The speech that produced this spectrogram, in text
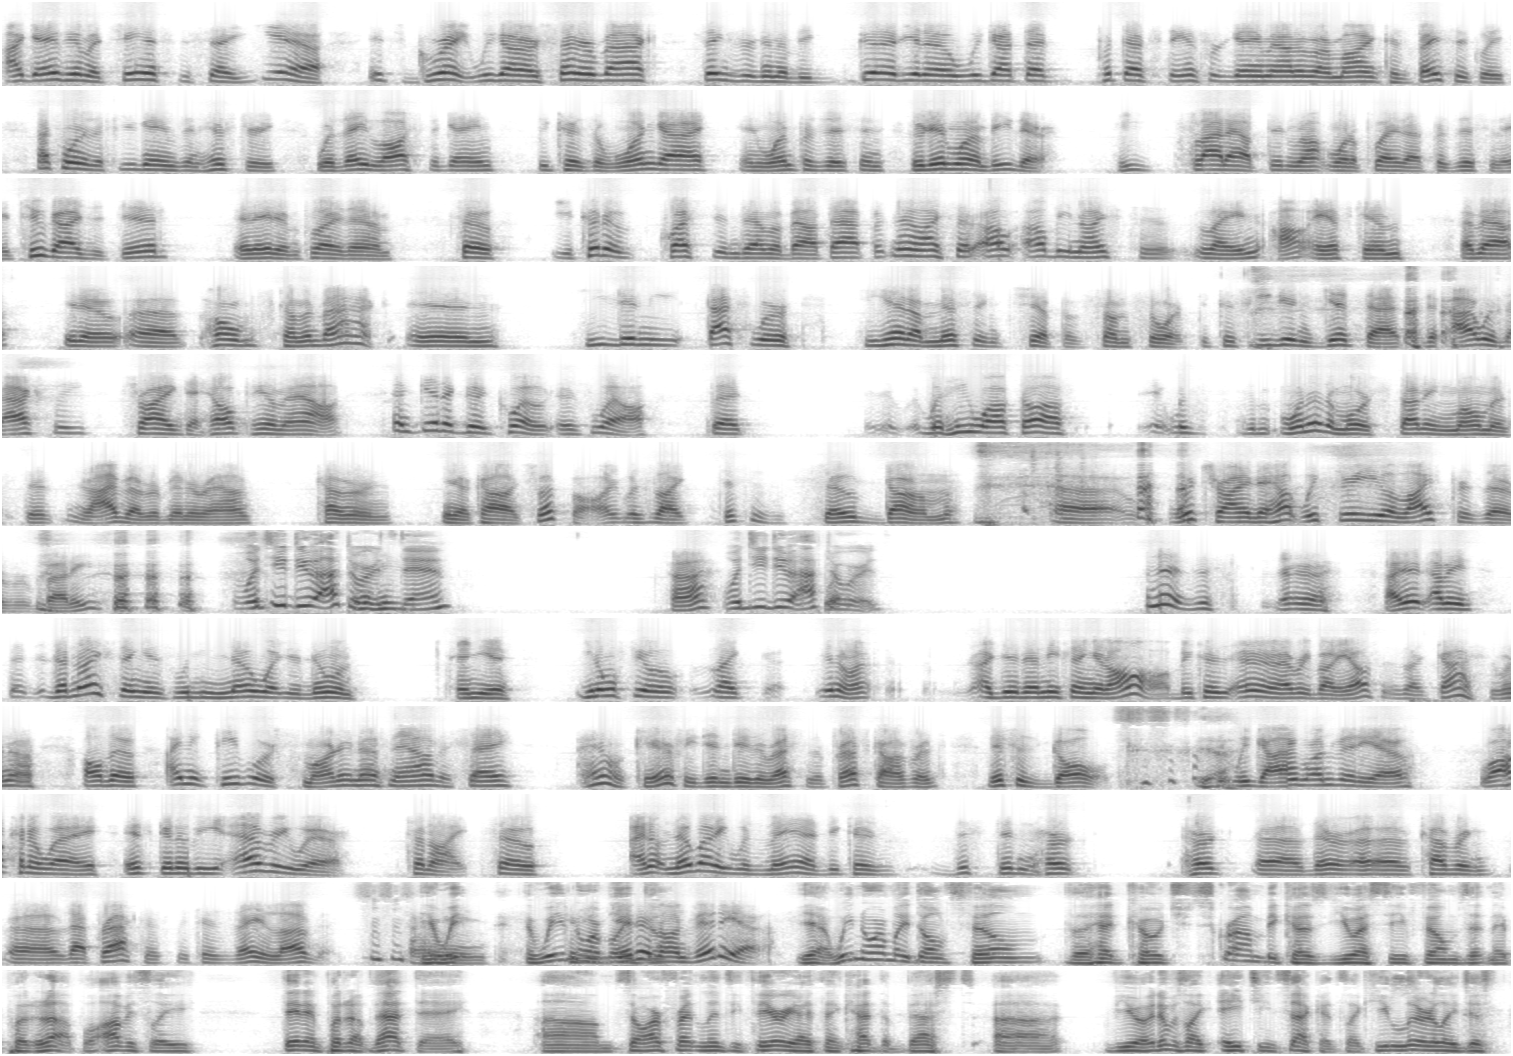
I gave him a chance to say, "Yeah, it's great. We got our center back. Things are going to be good. You know, we got that. Put that Stanford game out of our mind because basically that's one of the few games in history where they lost the game because of one guy in one position who didn't want to be there. He flat out did not want to play that position. They had two guys that did, and they didn't play them. So you could have questioned them about that, but no, I said I'll I'll be nice to Lane. I'll ask him about you know uh, Holmes coming back, and he didn't. That's where he had a missing chip of some sort because he didn't get that. that I was actually trying to help him out and get a good quote as well, but when he walked off, it was the, one of the more stunning moments that I've ever been around covering, you know, college football. It was like, this is so dumb. Uh, we're trying to help. We threw you a life preserver, buddy. What'd you do afterwards, Dan? Huh? What'd you do afterwards? Then just, uh, I did. I mean, the, the nice thing is when you know what you're doing, and you you don't feel like you know I, I did anything at all because everybody else is like, gosh, we're not. Although I think people are smart enough now to say, I don't care if he didn't do the rest of the press conference. This is gold. Yeah. We got one video, walking away. It's going to be everywhere tonight. So I don't. Nobody was mad because this didn't hurt hurt uh, their uh, covering uh, that practice because they loved it. Yeah, we mean, and we 'cause he normally did it on video. yeah we normally don't film the head coach scrum because USC films it and they put it up. Well, obviously they didn't put it up that day. Um, so our friend Lindsay Thiry, I think, had the best uh, view, and it was like 18 seconds. Like he literally just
